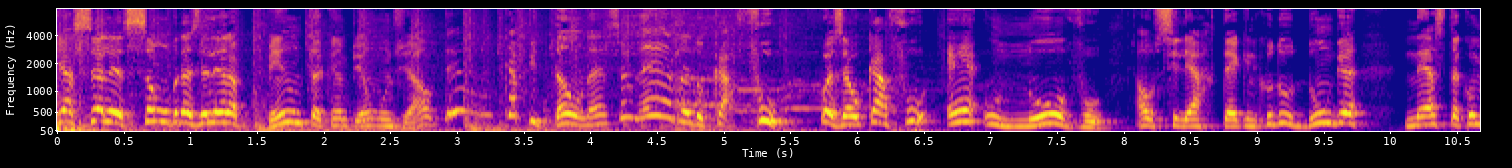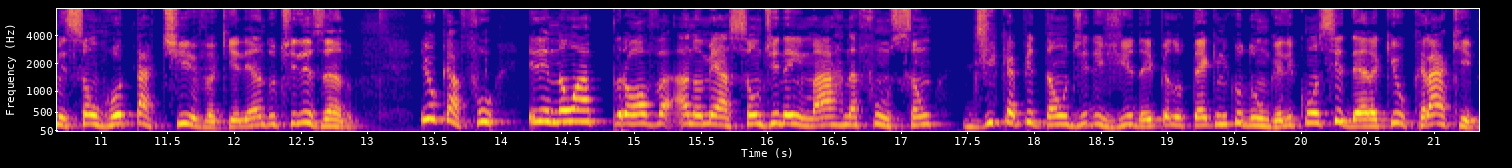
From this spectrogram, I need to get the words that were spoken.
E a seleção brasileira pentacampeão mundial tem um capitão, né? Você lembra do Cafu? Pois é, o Cafu é o novo auxiliar técnico do Dunga nesta comissão rotativa que ele anda utilizando. E o Cafu, ele não aprova a nomeação de Neymar na função de capitão dirigida aí pelo técnico Dunga. Ele considera que o craque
